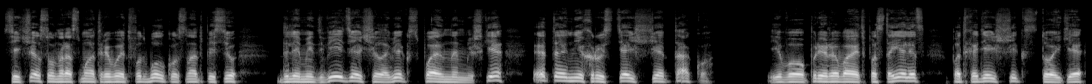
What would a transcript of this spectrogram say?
Сейчас он рассматривает футболку с надписью «Для медведя человек в спальном мешке — это не хрустящее тако». Его прерывает постоялец, подходящий к стойке,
